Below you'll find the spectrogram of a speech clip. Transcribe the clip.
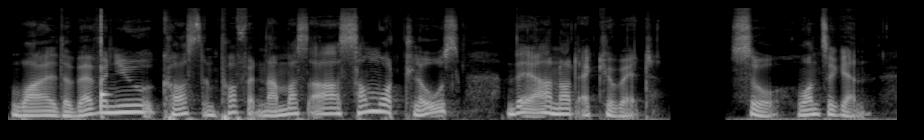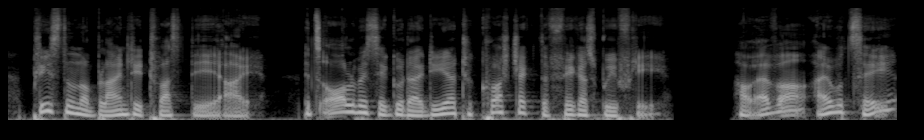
While the revenue, cost and profit numbers are somewhat close, they are not accurate. So, once again, please do not blindly trust the AI. It's always a good idea to cross-check the figures briefly. However, I would say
